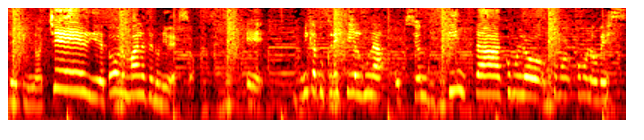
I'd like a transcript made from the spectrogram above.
de Pinochet y de todos los males del universo. Eh, Mica, ¿tú crees que hay alguna opción distinta? ¿Cómo lo, cómo, cómo lo ves?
